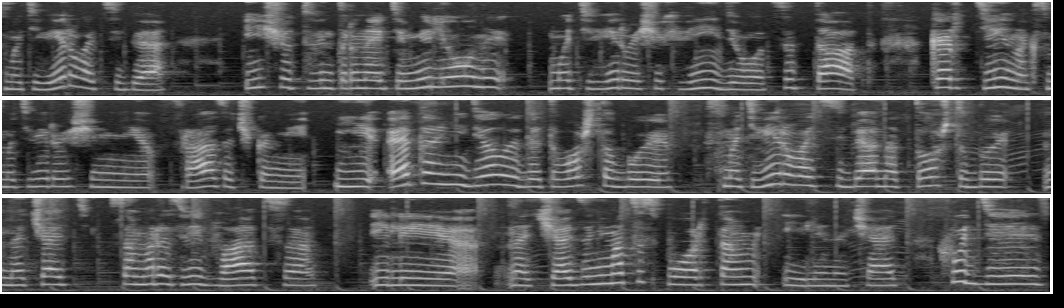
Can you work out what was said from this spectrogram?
смотивировать себя, ищут в интернете миллионы мотивирующих видео, цитат, картинок с мотивирующими фразочками. И это они делают для того, чтобы смотивировать себя на то, чтобы начать саморазвиваться, или начать заниматься спортом, или начать худеть,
